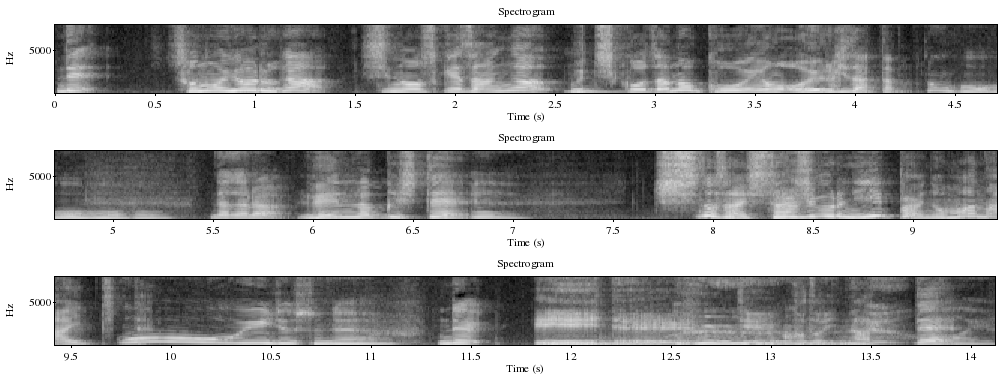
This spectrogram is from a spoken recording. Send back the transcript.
でその夜が志の輔さんが内子座の公演を終える日だったの。だから連絡してええ。「志野さん久しぶりに一杯飲まない?」っつって。おおいいですね。で「いいね」っていうことになって、はい。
